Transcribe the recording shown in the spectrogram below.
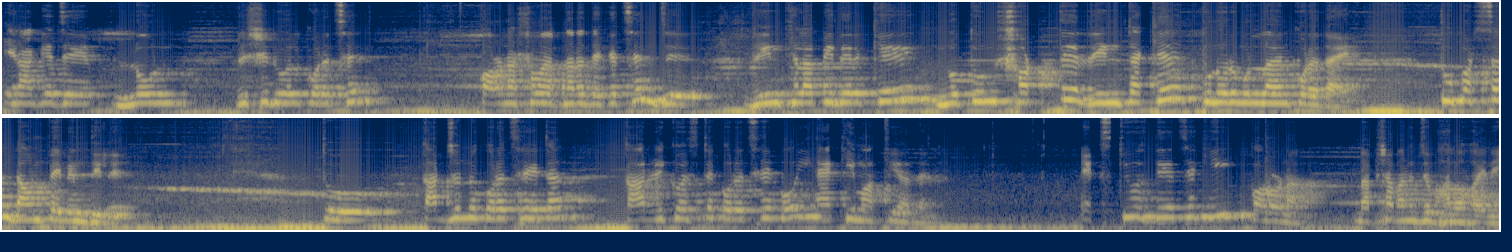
এর আগে যে লোন রিসিডুয়াল করেছে। করোনার সময় আপনারা দেখেছেন যে ঋণ খেলাপিদেরকে নতুন শর্তে ঋণটাকে পুনর্মূল্যায়ন করে দেয়। টু পার্সেন্ট ডাউন পেমেন্ট দিলে। তো কার জন্য করেছে এটা? কার রিকোয়েস্টে করেছে? ওই একই মাফিয়াদের। এক্সকিউজ দিয়েছে কি? করোনা। ব্যবসা বাণিজ্য ভালো হয়নি।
